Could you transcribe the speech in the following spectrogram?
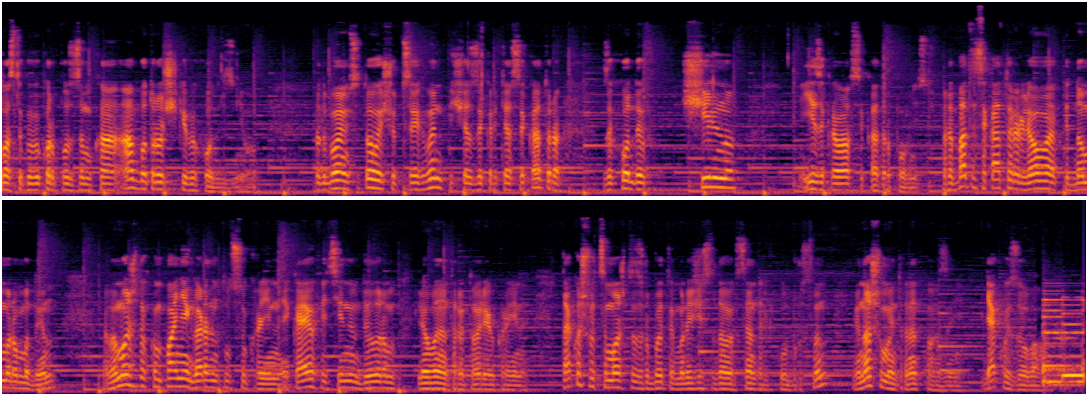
пластиковий корпус замка, або трошечки виходить з нього. Добиваємося того, щоб цей гвинт під час закриття секатора заходив щільно і закривав секатор повністю. Придбати секатори Льова під номером 1 ви можете в компанії Garden Tools України, яка є офіційним дилером Льова на території України. Також ви це можете зробити в мережі садових центрів клуб Руслин і в нашому інтернет-магазині. Дякую за увагу!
